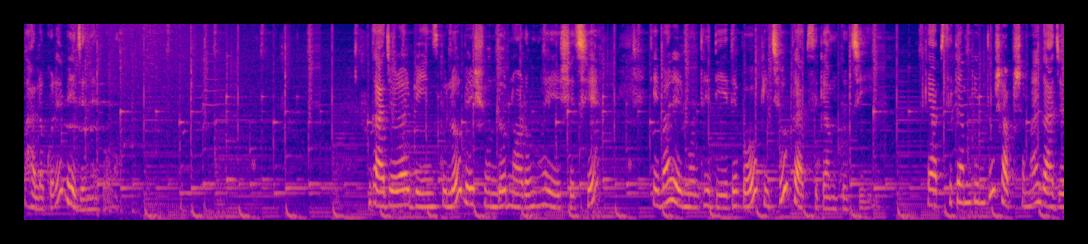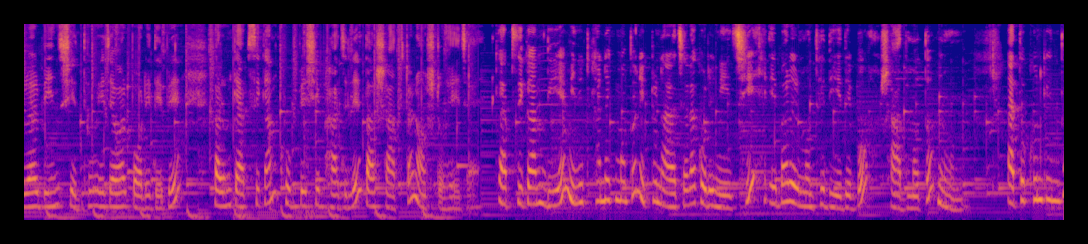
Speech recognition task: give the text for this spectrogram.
ভালো করে ভেজে নেব। গাজর আর বিনসগুলো বেশ সুন্দর নরম হয়ে এসেছে। এবার এর মধ্যে দিয়ে দেব কিছু ক্যাপসিকাম কুচি। ক্যাপসিকাম কিন্তু সবসময় গাজর আর বিনস সেদ্ধ হয়ে যাওয়ার পরে দেবে, কারণ ক্যাপসিকাম খুব বেশি ভাজলে তার স্বাদটা নষ্ট হয়ে যায়। ক্যাপসিকাম দিয়ে মিনিট খানেক মতন একটু নাড়াচাড়া করে নিয়েছি। এবার এর মধ্যে দিয়ে দেব স্বাদ মতো নুন। এতক্ষণ কিন্তু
